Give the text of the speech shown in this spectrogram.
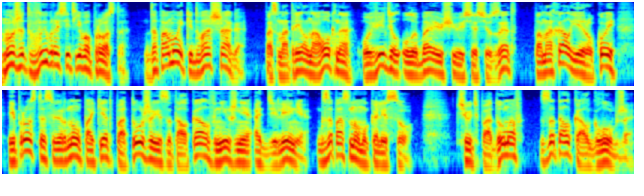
Может, выбросить его просто? До помойки два шага. Посмотрел на окна, увидел улыбающуюся Сюзет, помахал ей рукой и просто свернул пакет потуже и затолкал в нижнее отделение, к запасному колесу. Чуть подумав, затолкал глубже.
